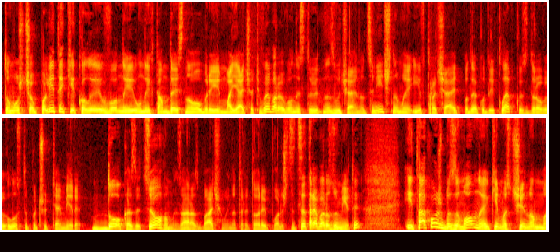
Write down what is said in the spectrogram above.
Тому що політики, коли вони у них там десь на обрії маячать вибори, вони стають надзвичайно цинічними і втрачають подекуди і клепку, і здоровий глузд і почуття міри. Докази цього ми зараз бачимо і на території Польщі. Це треба розуміти. І також безумовно якимось чином е,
